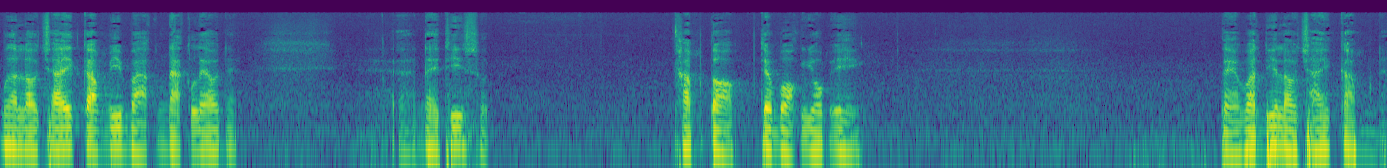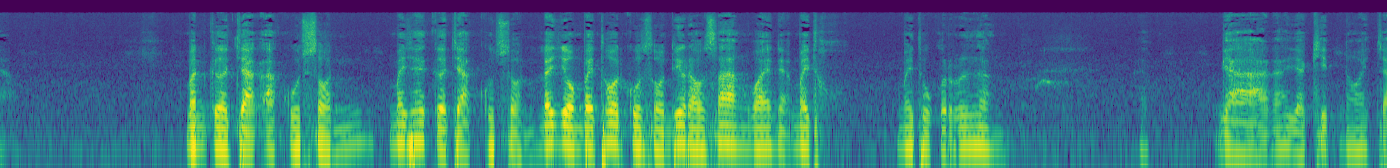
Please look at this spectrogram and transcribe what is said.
เมื่อเราใช้กรรมวิบากหนักแล้วเนี่ย ในที่สุดคำตอบจะบอกโยมเอง แต่วันที่เราใช้กรรมเนี่ยมันเกิดจากอากุศล ไม่ใช่เกิดจากกุศล และโยมไปโทษกุศลที่เราสร้างไว้เนี่ยไม่ไม่ถูกเรื่อง อย่านะอย่าคิดน้อยใจ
